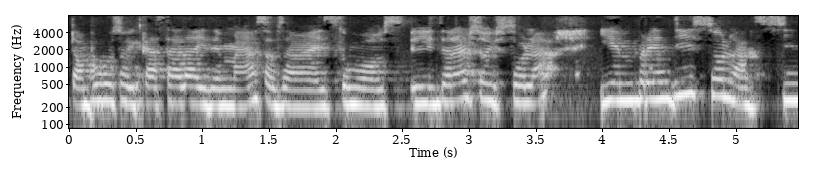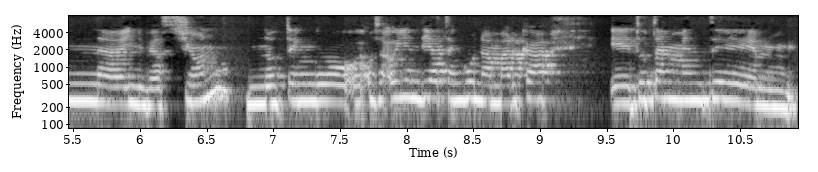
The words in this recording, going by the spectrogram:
tampoco soy casada y demás, o sea, es como literal soy sola y emprendí sola, sin uh, inversión, no tengo, o sea, hoy en día tengo una marca eh, totalmente um,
